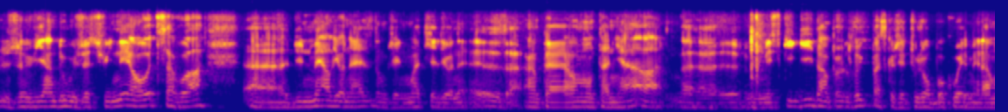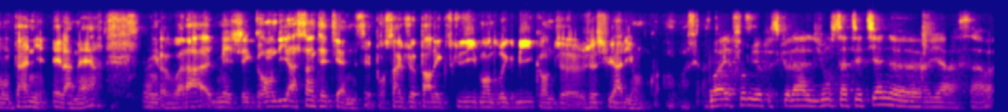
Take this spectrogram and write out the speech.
je viens d'où? Je suis né en Haute-Savoie, euh, d'une mère lyonnaise, donc j'ai une moitié lyonnaise, un père montagnard, euh, mais ce qui guide un peu le truc parce que j'ai toujours beaucoup aimé la montagne et la mer. Mmh. voilà, mais j'ai grandi à Saint-Étienne. C'est pour ça que je parle exclusivement de rugby quand je, je suis à Lyon. Quoi. Ouais, il faut mieux parce que là, Lyon-Saint-Étienne, il y a ça.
